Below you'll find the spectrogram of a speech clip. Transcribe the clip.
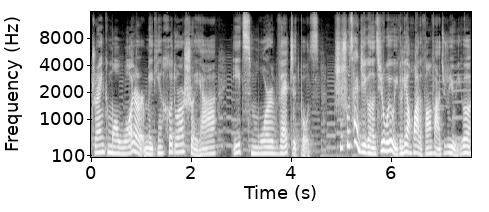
drink more water，每天喝多少水呀；eat more vegetables。 吃蔬菜这个呢，其实我有一个量化的方法，就是有一个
